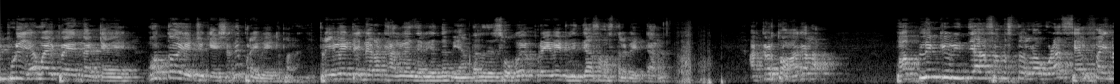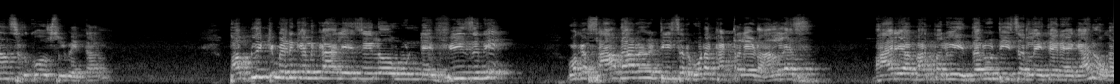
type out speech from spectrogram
ఇప్పుడు ఏమైపోయిందంటే మొత్తం ఎడ్యుకేషన్ ప్రైవేట్ పరంగా. ప్రైవేట్ ఎన్ని రకాలుగా జరిగిందో మీ అందరూ తెలుసు. ఒక ప్రైవేట్ విద్యా సంస్థలు పెట్టారు అక్కడితో ఆగల. పబ్లిక్ విద్యా సంస్థల్లో కూడా సెల్ఫ్ ఫైనాన్స్డ్ కోర్సులు పెట్టారు. పబ్లిక్ మెడికల్ కాలేజీలో ఉండే ఫీజుని ఒక సాధారణ టీచర్ కూడా కట్టలేడు అన్లెస్ భార్యాభర్తలు ఇద్దరు టీచర్లు అయితేనే కానీ ఒక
